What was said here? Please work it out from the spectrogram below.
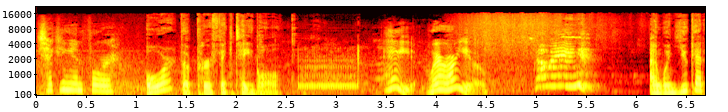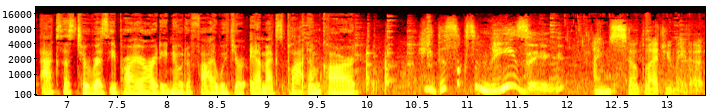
checking in for. Or the perfect table. Hey, where are you? Coming! And when you get access to Resy Priority Notify with your Amex Platinum card. Hey, this looks amazing! I'm so glad you made it.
